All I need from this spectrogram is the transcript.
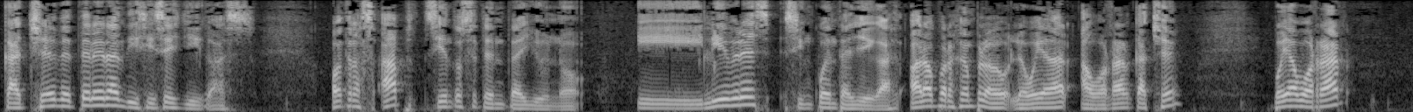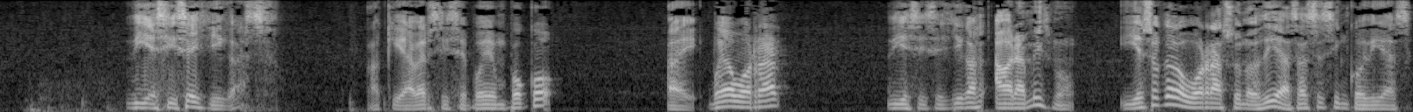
caché de Telegram 16 gigas. Otras apps 171 y libres 50 gigas. Ahora, por ejemplo, le voy a dar a borrar caché. Voy a borrar 16 gigas. Aquí, a ver si se puede un poco. Ahí. Voy a borrar 16 gigas ahora mismo. Y eso que lo borras unos días, hace 5 días.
